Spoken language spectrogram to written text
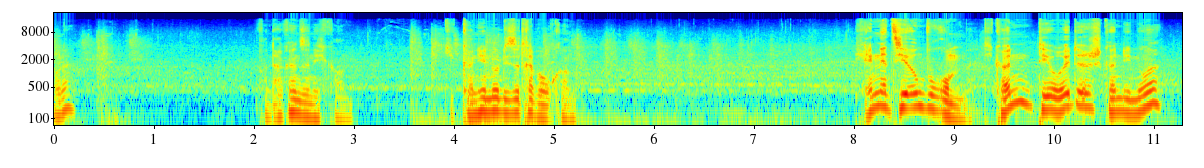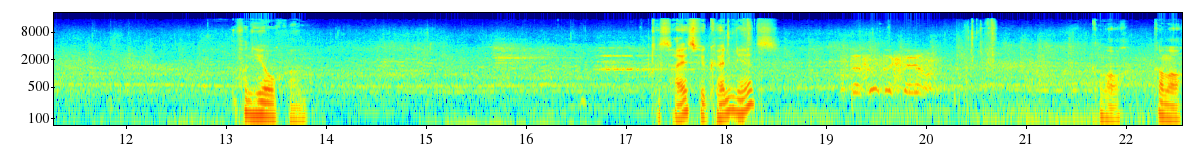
Oder? Von da können sie nicht kommen. Die können hier nur diese Treppe hochkommen. Die rennen jetzt hier irgendwo rum. Die können, theoretisch, können die nur von hier hochkommen. Das heißt, wir können jetzt... Komm hoch, komm hoch.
